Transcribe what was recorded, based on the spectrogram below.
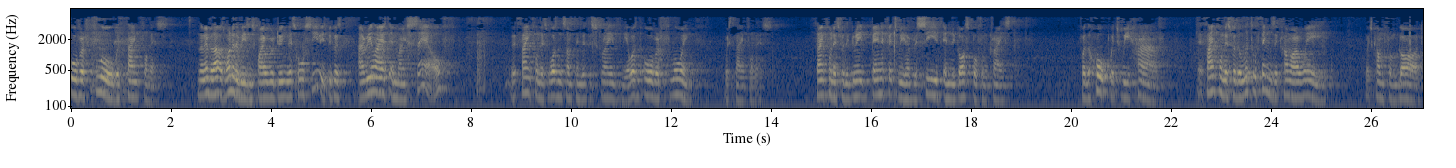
overflow with thankfulness. Remember, that was one of the reasons why we were doing this whole series, because I realized in myself that thankfulness wasn't something that described me. I wasn't overflowing with thankfulness. Thankfulness for the great benefits we have received in the gospel from Christ, for the hope which we have. Thankfulness for the little things that come our way, which come from God.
